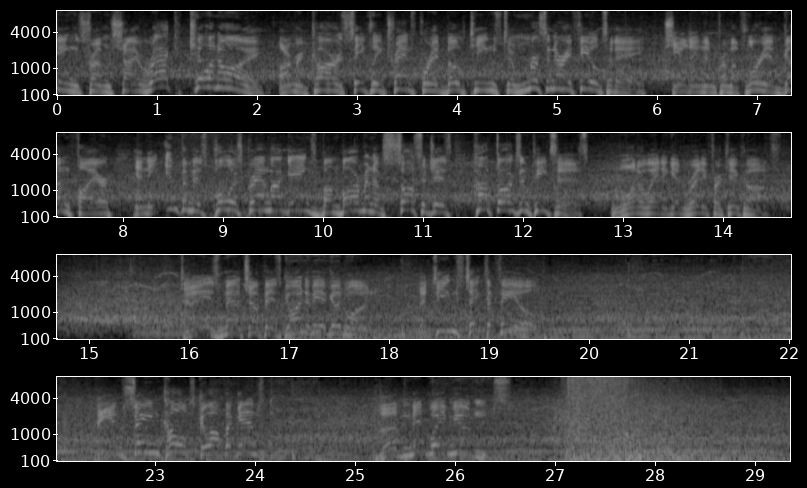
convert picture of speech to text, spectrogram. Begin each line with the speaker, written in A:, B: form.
A: Greetings from Chirac, Illinois. Armored cars safely transported both teams to Mercenary Field today, shielding them from a flurry of gunfire and the infamous Polish Grandma Gang's bombardment of sausages, hot dogs, and pizzas. What a way to get ready for kickoff. Today's matchup is going to be a good one. The teams take the field. The Insane Cults go up against the Midway Mutants.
